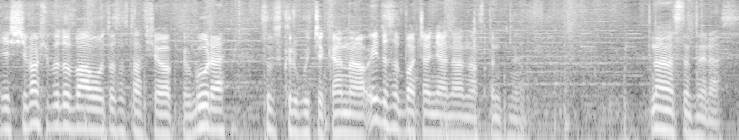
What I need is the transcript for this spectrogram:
Jeśli Wam się podobało, to zostawcie łapkę w górę, subskrybujcie kanał i do zobaczenia na następny, na następny raz.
